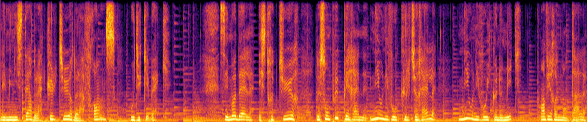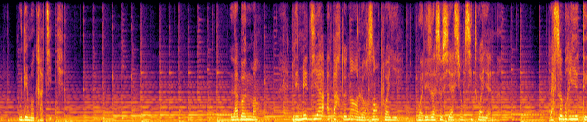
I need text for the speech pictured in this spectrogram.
les ministères de la Culture de la France ou du Québec ces modèles et structures ne sont plus pérennes ni au niveau culturel, ni au niveau économique, environnemental ou démocratique. L'abonnement, les médias appartenant à leurs employés ou à des associations citoyennes. La sobriété,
